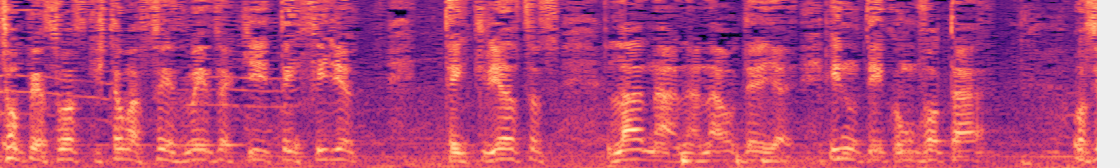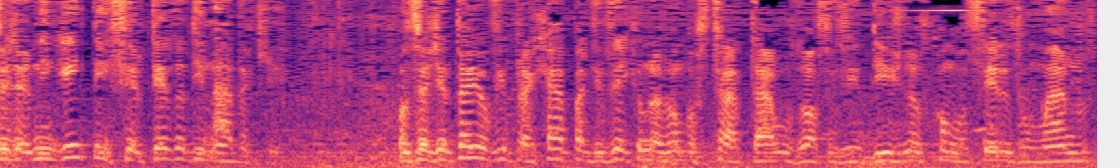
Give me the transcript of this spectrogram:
São pessoas que estão há seis meses aqui, têm filhas, têm crianças lá na, na, na aldeia e não tem como voltar. Ou seja, ninguém tem certeza de nada aqui. Ou seja, então eu vim para cá para dizer que nós vamos tratar os nossos indígenas como seres humanos,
